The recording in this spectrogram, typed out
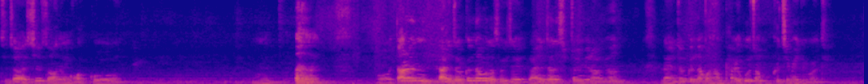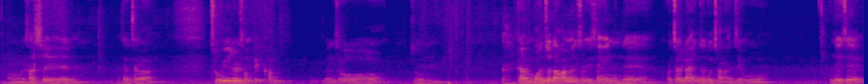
진짜 실수 안 한 것 같고 음, 어, 다른 라인전 끝나고 나서 이제 라인전 10점이라면 라인전 끝나고 한 8, 9점 그쯤에 있는 것 같아요. 어, 사실 일단 제가 조이를 선픽하면서 좀 그냥 먼저 나가면서 희생했는데 어차피 라인전도 잘 안 지고 근데 이제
